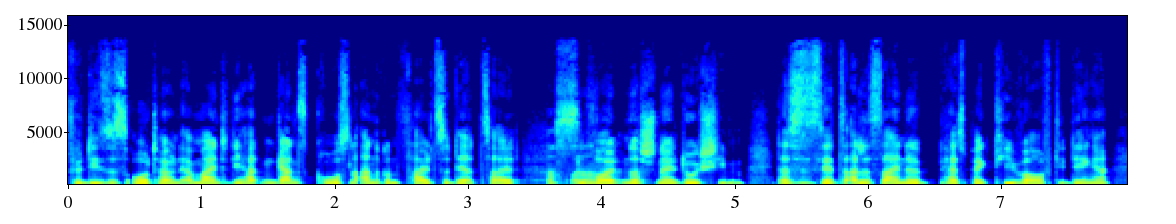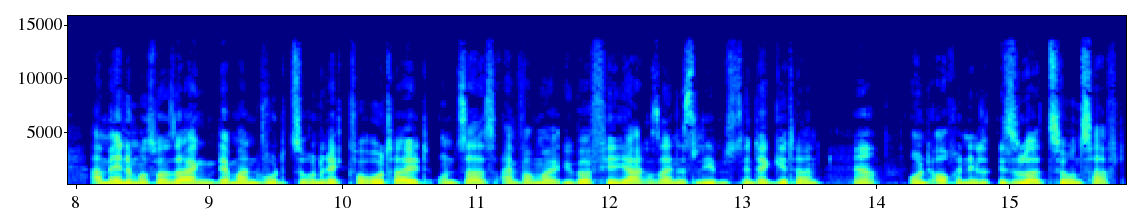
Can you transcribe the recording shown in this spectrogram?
Für dieses Urteil. Und er meinte, die hatten einen ganz großen anderen Fall zu der Zeit so. und wollten das schnell durchschieben. Das ist jetzt alles seine Perspektive auf die Dinge. Am Ende muss man sagen, der Mann wurde zu Unrecht verurteilt und saß einfach mal über vier Jahre seines Lebens hinter Gittern Ja. und auch in Isolationshaft.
